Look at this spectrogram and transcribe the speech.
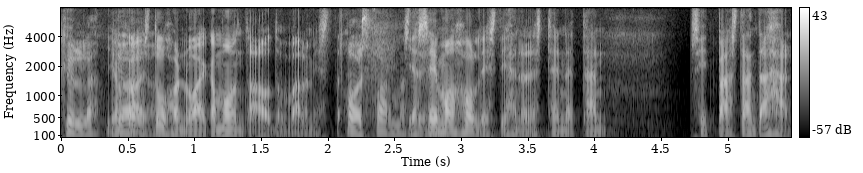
kyllä. Joka joo, olisi joo. tuhonnut aika monta auton valmistajaa. Olisi varmasti. Ja se mahdollisti hänelle sen, että hän sitten päästään tähän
